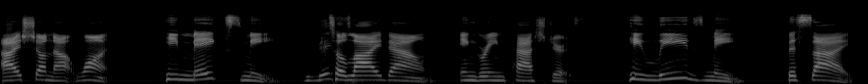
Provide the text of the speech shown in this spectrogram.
I shall not want. He makes me he makes to lie down in green pastures. He leads me beside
